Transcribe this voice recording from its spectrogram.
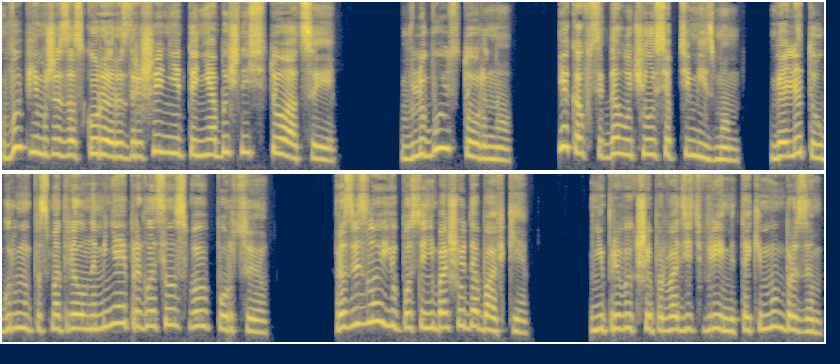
выпьем же за скорое разрешение этой необычной ситуации. В любую сторону. Я, как всегда, лучилась оптимизмом. Виолетта угрюмо посмотрела на меня и проглотила свою порцию. Развезло ее после небольшой добавки. Не привыкшая проводить время таким образом,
